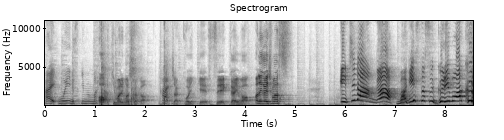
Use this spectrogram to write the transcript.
はいもういいです。決めました。あ決まりましたか。はい。じゃあ小池正解はお願いします。一番がマギスタス・グリモア・クローリ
